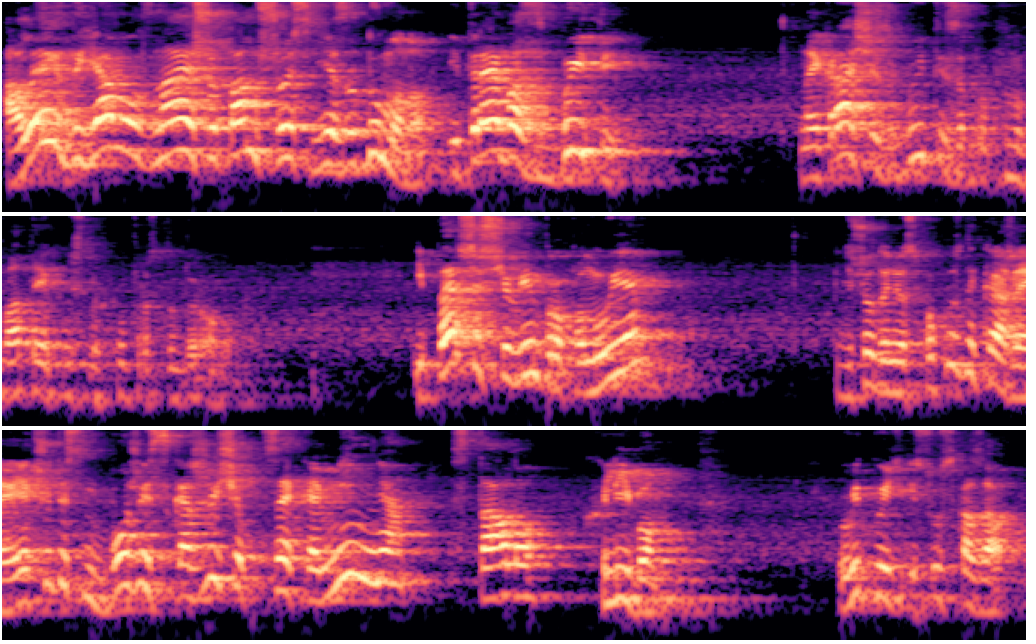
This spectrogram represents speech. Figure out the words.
Але диявол знає, що там щось є задумано, і треба збити найкраще збити, запропонувати якусь легку просту дорогу. І перше, що він пропонує, підійшов до нього спокусник, каже: якщо ти син Божий, скажи, щоб це каміння стало хлібом. У відповідь Ісус сказав:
